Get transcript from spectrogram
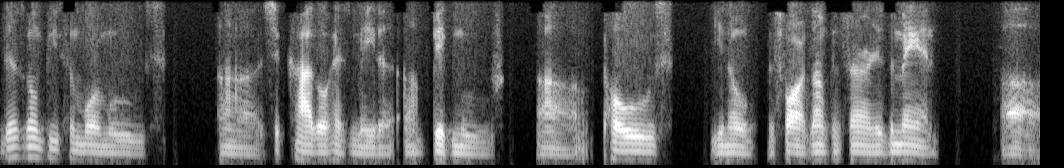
there's gonna be some more moves. Uh, Chicago has made a, a big move. Uh, Poles, you know, as far as I'm concerned, is the man. Uh,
